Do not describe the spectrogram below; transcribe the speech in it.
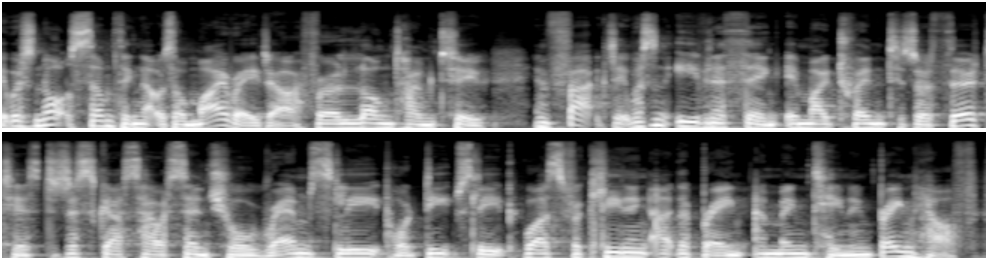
It was not something that was on my radar for a long time, too. In fact, it wasn't even a thing in my 20s or 30s to discuss how essential REM sleep or deep sleep was for cleaning out the brain and maintaining brain health.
